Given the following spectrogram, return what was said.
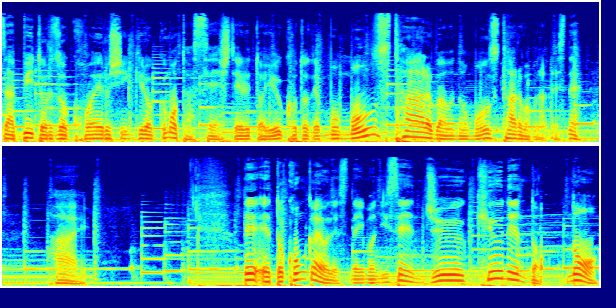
ザ・ビートルズを超える新記録も達成しているということで、もうモンスターアルバムのモンスターアルバムなんですね。はい。で、えっと、今回はですね、今2019年度の、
